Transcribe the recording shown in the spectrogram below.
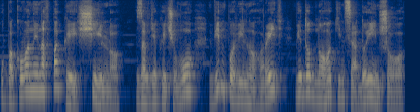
упакований навпаки щільно, завдяки чому він повільно горить від одного кінця до іншого,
